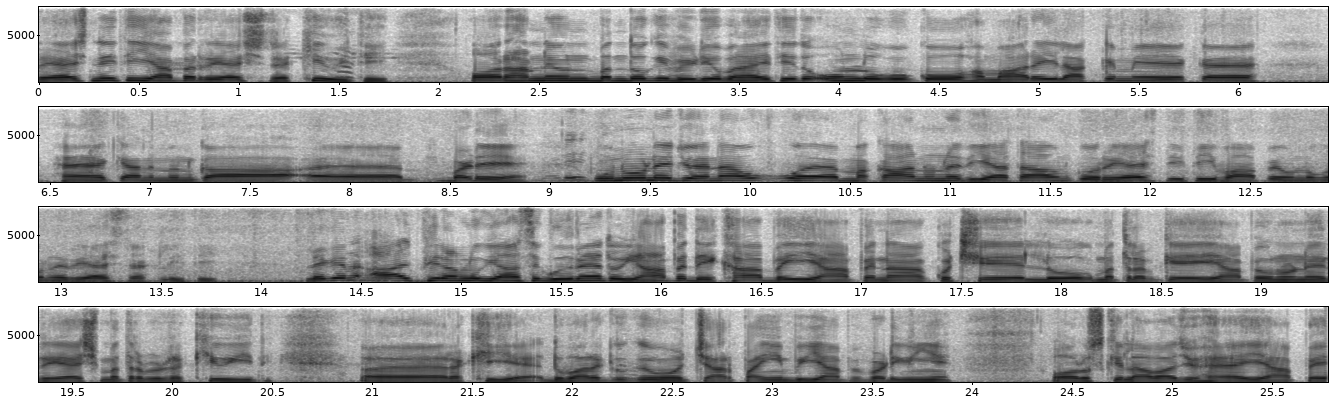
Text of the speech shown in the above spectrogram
रिहाइश नहीं थी, यहाँ पर रिहाइश रखी हुई थी। और हमने उन बंदों की वीडियो बनाई थी तो उन लोगों को हमारे इलाके में एक हैं क्या नाम उनका बड़े हैं। उन्होंने जो है ना मकान उन्हें दिया था उनको रिहाइश दी थी वहाँ पे उन लोगों ने रिहाइश रख ली थी। लेकिन आज फिर हम लोग यहाँ से गुजरे हैं तो यहाँ पे देखा भाई यहाँ पे ना कुछ लोग मतलब कि यहाँ पे उन्होंने रिहाइश मतलब रखी हुई थी रखी है। दोबारा क्योंकि वो चार पाई भी यहाँ पे पड़ी हुई हैं और उसके अलावा जो है यहाँ पे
